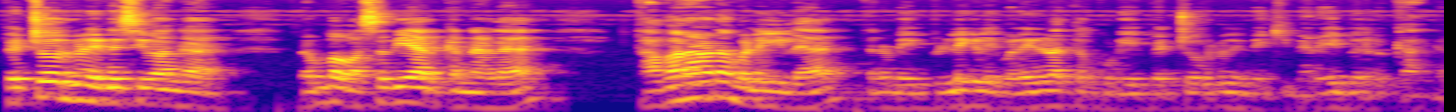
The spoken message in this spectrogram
பெற்றோர்கள் என்ன செய்வாங்க? ரொம்ப வசதியாக இருக்கனால தவறான வழியில் தன்னுடைய பிள்ளைகளை வழிநடத்தக்கூடிய பெற்றோர்கள் இன்னைக்கு நிறைய பேர் இருக்காங்க.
